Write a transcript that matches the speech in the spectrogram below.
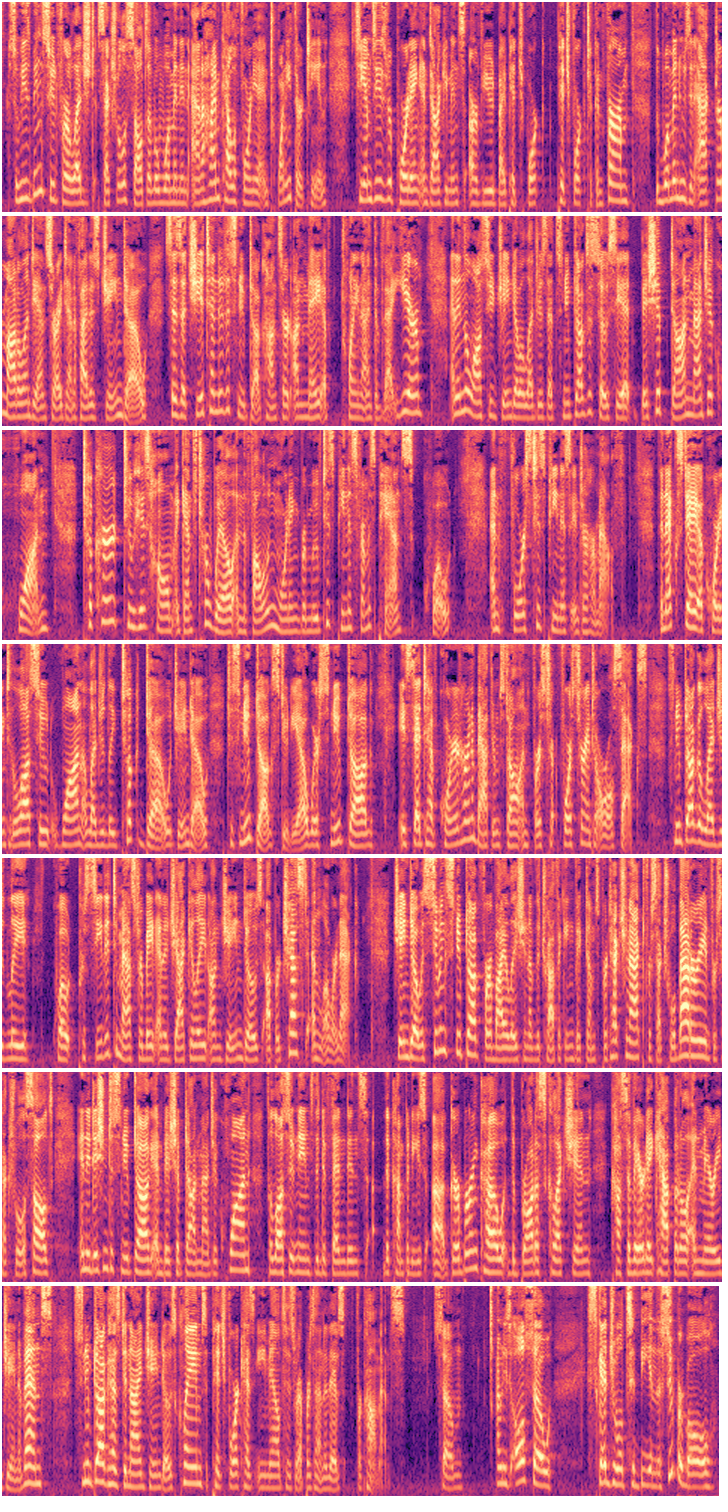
So he's being sued for alleged sexual assault of a woman in Anaheim, California in 2013. TMZ's reporting and documents are viewed by Pitchfork, Pitchfork to confirm. The woman, who's an actor, model, and dancer identified as Jane Doe, says that she attended a Snoop Dogg concert on May of 29th of that year. And in the lawsuit, Jane Doe alleges that Snoop Dogg's associate, Bishop Don Magic Juan, took her to his home against her will and the following morning removed his penis from his pants, quote, and forced his penis into her mouth. The next day, according to the lawsuit, Juan allegedly took Doe, Jane Doe, to Snoop Dogg's studio, where Snoop Dogg is said to have cornered her in a bathroom stall and forced her, forced her into oral sex. Snoop Dogg allegedly, quote, proceeded to masturbate and ejaculate on Jane Doe's upper chest and lower neck. Jane Doe is suing Snoop Dogg for a violation of the Trafficking Victims Protection Act for sexual battery and for sexual assault. In addition to Snoop Dogg and Bishop Don Magic Juan, the lawsuit names the defendants the companies uh, Gerber and Co., the Broadus Collection, Casa Verde Capital, and Mary Jane Events. Snoop Dogg has denied Jane Doe's claims. Pitchfork has emailed his representatives for comments. So, I mean, he's also scheduled to be in the Super Bowl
